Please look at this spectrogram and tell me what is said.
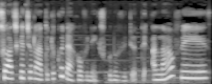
সো আজকের জন্য এতটুকুই। দেখা হবে নেক্সট কোনো ভিডিওতে আল্লাহ হাফিজ!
